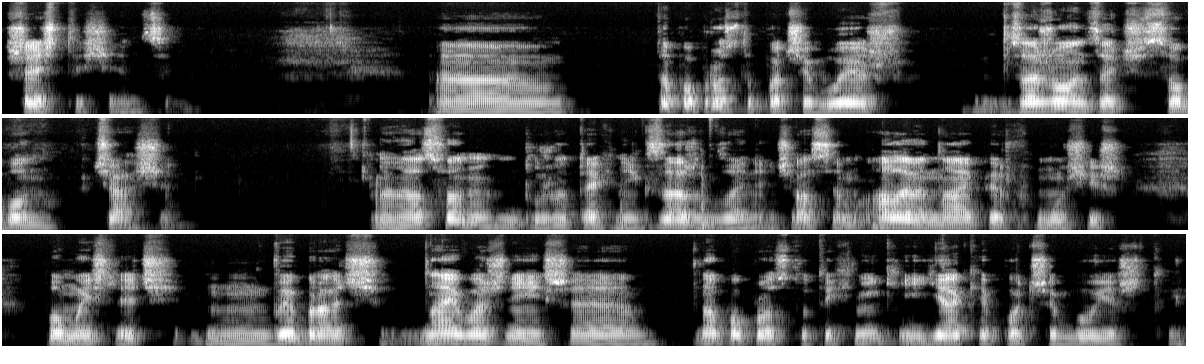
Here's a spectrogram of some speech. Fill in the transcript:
6 tysięcy. E, To po prostu potrzebujesz zarządzać sobą w czasie. E, Są dużo technik zarządzania czasem, ale najpierw musisz pomyśleć, mm, wybrać najważniejsze, no po prostu techniki, jakie potrzebujesz ty.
